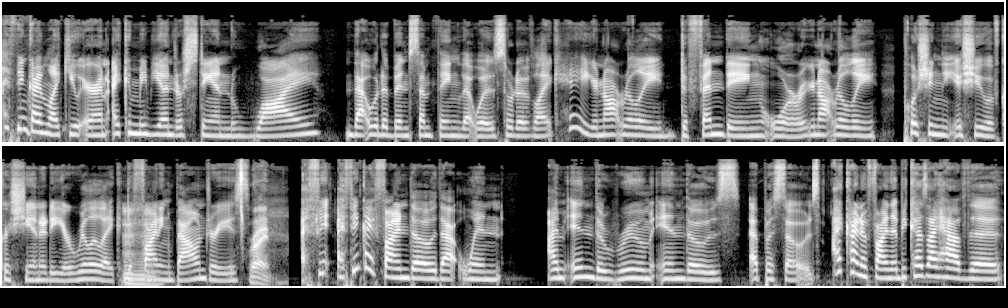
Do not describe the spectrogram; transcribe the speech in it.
I think I'm like you, Aaron. I can maybe understand why that would have been something that was sort of like, hey, you're not really defending or you're not really pushing the issue of Christianity. You're really like mm-hmm. defining boundaries. Right. I think I think I find though that when I'm in the room in those episodes, I kind of find that because I have the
